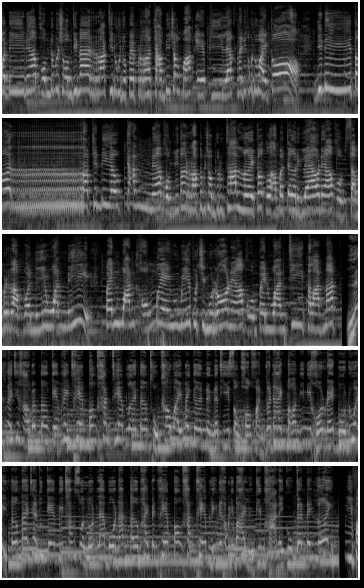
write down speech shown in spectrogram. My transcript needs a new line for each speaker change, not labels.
วัสดีนะครับผมท่านผู้ชมที่น่ารักที่ดูกันอยู่เป็นประจำที่ช่องมาร์กเอพีและใครที่เข้ามาดูใหม่ก็ ยินดีต้อนรับเช่นเดียวกันนะครับผมยินดีต้อนรับท่านผู้ชมทุกท่านเลยก็กลับมาเจออีกแล้วนะครับผมสำหรับวันนี้วันนี้ เป็นวันของเมงูมิฟูชิงุโร่นะครับผมเป็นวันที่ตลาดนัด และใครที่หาเว็บเติมเกมให้เทพต้องขั้นเทพเลยเติมถูกเข้าไวไม่เกิน 1 นาทีส่งของขวัญก็ได้ตอนนี้มีโค้ดเรดบูด้วย เติมได้เทพทุกเกมมีทั้งส่วนลดและโบนัสเติมให้เป็นเทพต้องขั้นเทพลิงก์ในคำอธิบายหรือพิมพ์หาใน Google ได้เลย ฟรีไฟ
